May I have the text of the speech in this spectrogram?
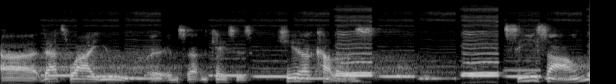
Uh, that's why you, uh, in certain cases, hear colors, see sounds,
